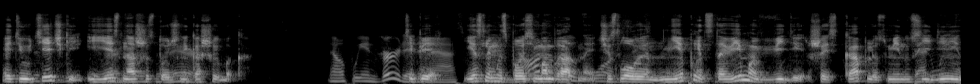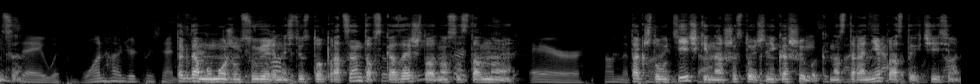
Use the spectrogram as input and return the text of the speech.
Эти утечки и есть наш источник ошибок. Теперь, если мы спросим обратное, число n непредставимо в виде 6k плюс-минус единица, тогда мы можем с уверенностью 100% сказать, что оно составное. Так что утечки – наш источник ошибок на стороне простых чисел.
